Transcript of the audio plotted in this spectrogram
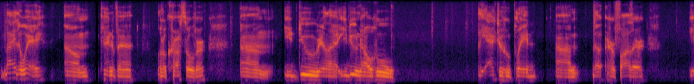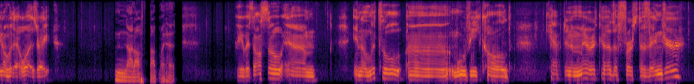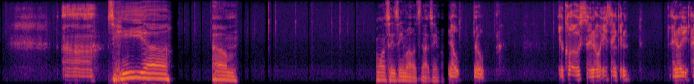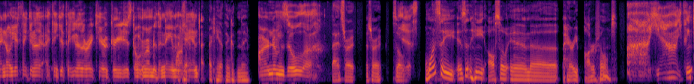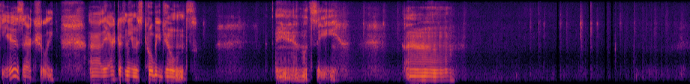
By the way, um, kind of a little crossover. Um, you do realize, you do know who the actor who played um, the her father. You know who that was, right? not off the top of my head He was also um, in a little uh, movie called Captain America: The First Avenger. Uh, is he uh um i want to say zemo it's not zemo nope, nope. You're close. I know what you're thinking. I know. You, I know you're thinking. Of, I think you're thinking of the right character. You just don't remember the name I offhand. I, I can't think of the name Arnim Zola. that's right that's right so Yes. i want to say isn't he also in uh harry potter films Uh, yeah, I think he is actually. Uh, the actor's name is Toby Jones. And let's see. Uh,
